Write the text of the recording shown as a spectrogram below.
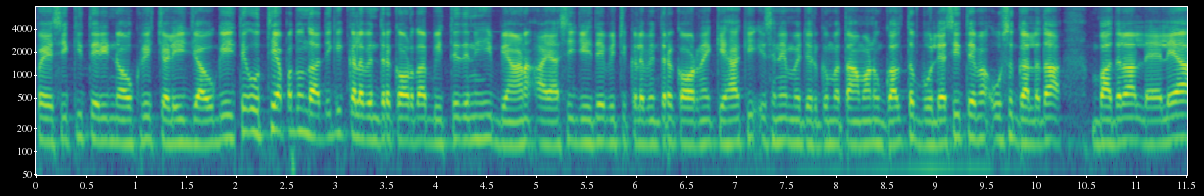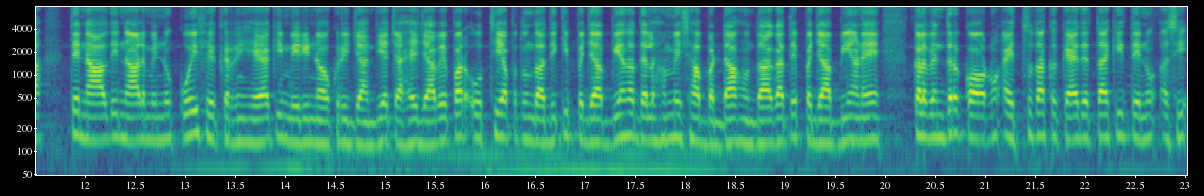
ਪਏ ਸੀ ਕਿ ਤੇਰੀ ਨੌਕਰੀ ਚਲੀ ਜਾਊਗੀ। ਤੇ ਉੱਥੇ ਆਪਾਂ ਤੁਹਾਨੂੰ ਦੱਸ ਦਈਏ ਕਿ ਕੁਲਵਿੰਦਰ ਕੌਰ ਦਾ ਬੀਤੇ ਦਿਨ ਹੀ ਬਿਆਨ ਆਇਆ ਸੀ, ਜਿਸ ਦੇ ਵਿੱਚ ਕੁਲਵਿੰਦਰ ਕੌਰ ਨੇ ਕਿਹਾ ਕਿ ਇਸਨੇ ਬਜ਼ੁਰਗ ਮਾਤਾਵਾਂ ਨੂੰ ਗਲਤ ਬੋਲਿਆ ਸੀ ਤੇ ਮੈਂ ਉਸ ਗੱਲ ਦਾ ਬਦਲਾ ਲੈ ਲਿਆ ਤੇ ਨਾਲ ਦੀ ਨਾਲ ਮੈਨੂੰ ਕੋਈ ਫਿਕਰ ਨਹੀਂ ਹੈ ਕਿ ਮੇਰੀ ਨੌਕਰੀ ਜਾਂਦੀ ਹੈ ਚਾਹੇ ਜਾਵੇ। ਪਰ ਉੱਥੇ ਆਪਾਂ ਤੁਹਾਨੂੰ ਦੱਸ ਦਈਏ ਕਿ ਪੰਜਾਬੀਆਂ ਦਾ ਦਿਲ ਹਮੇਸ਼ਾ ਵੱਡਾ ਹੁੰਦਾ ਹੈਗਾ ਤੇ ਪੰਜਾਬੀਆਂ ਨੇ ਕੁਲਵਿੰਦਰ ਕੌਰ ਨੂੰ ਇੱਥੋਂ ਤੱਕ ਕਹਿ ਦਿੱਤਾ ਕਿ ਤੈਨੂੰ ਅਸੀਂ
